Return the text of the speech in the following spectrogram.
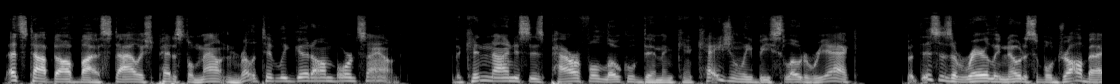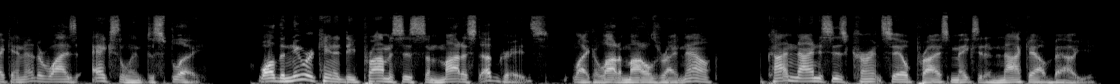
That's topped off by a stylish pedestal mount and relatively good onboard sound. The Ken-90's powerful local dimming can occasionally be slow to react, but this is a rarely noticeable drawback and otherwise excellent display. While the newer Kennedy promises some modest upgrades, like a lot of models right now, Ken-90's current sale price makes it a knockout value.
